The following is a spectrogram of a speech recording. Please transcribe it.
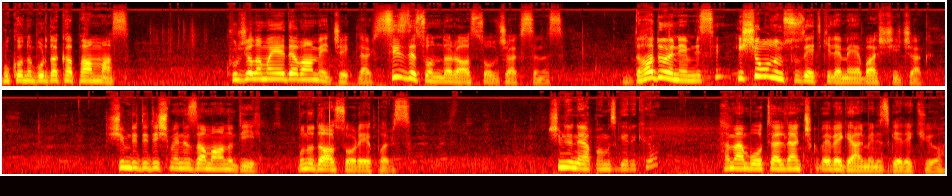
Bu konu burada kapanmaz. Kurcalamaya devam edecekler. Siz de sonunda rahatsız olacaksınız. Daha da önemlisi işi olumsuz etkilemeye başlayacak. Şimdi didişmenin zamanı değil. Bunu daha sonra yaparız. Şimdi ne yapmamız gerekiyor? Hemen bu otelden çıkıp eve gelmeniz gerekiyor.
